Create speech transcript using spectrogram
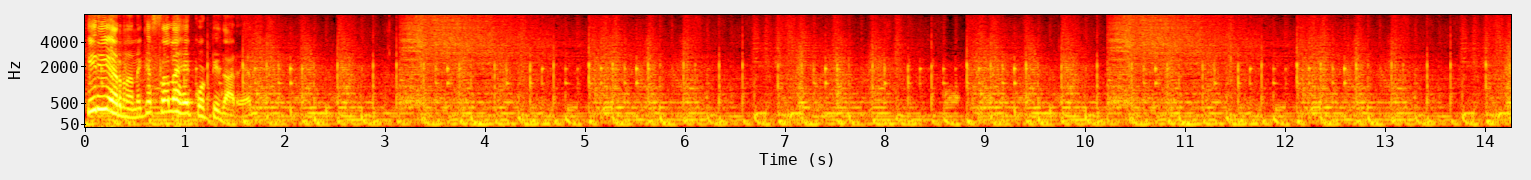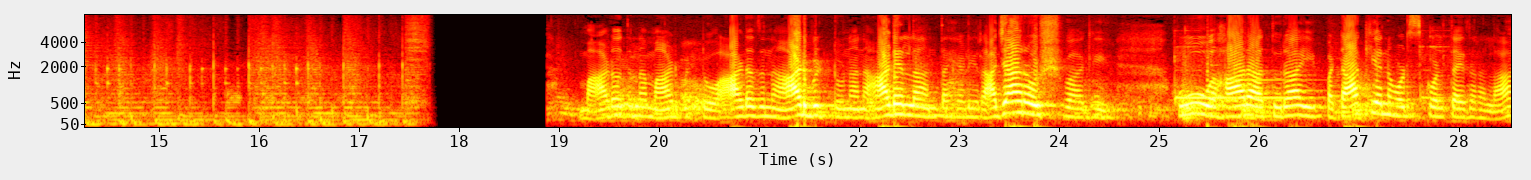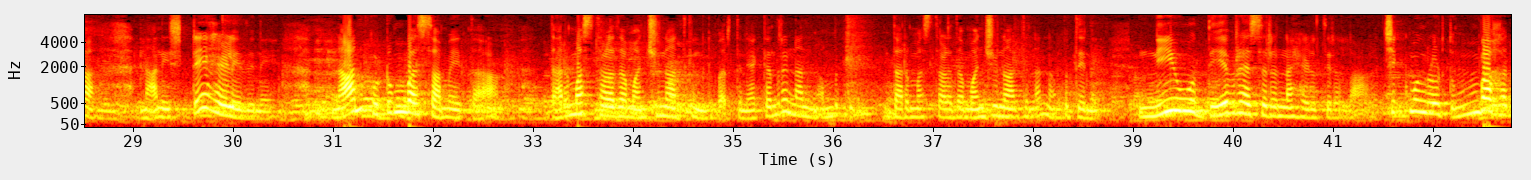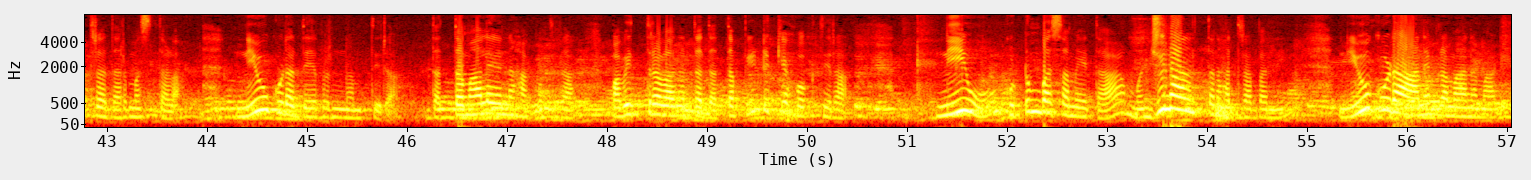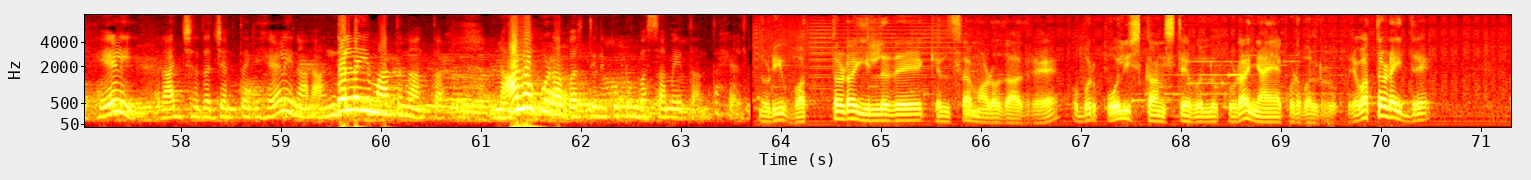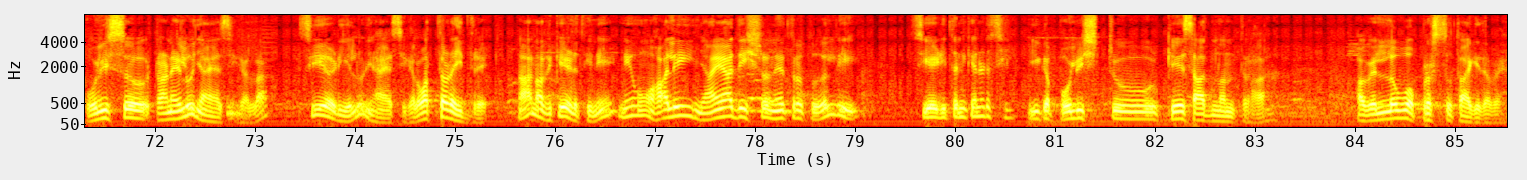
ಹಿರಿಯರು ನನಗೆ ಸಲಹೆ ಕೊಟ್ಟಿದ್ದಾರೆ ಅಂತ. ಮಾಡೋದನ್ನ ಮಾಡಿಬಿಟ್ಟು, ಆಡೋದನ್ನ ಆಡಿಬಿಟ್ಟು, ನಾನು ಆಡಲ್ಲ ಅಂತ ಹೇಳಿ ರಾಜಾರೋಷವಾಗಿ ಹೂವು, ಹಾರ, ತುರಾಯಿ, ಪಟಾಕಿಯನ್ನು ಹೊಡೆಸ್ಕೊಳ್ತಾ ಇದ್ದಾರಲ್ಲ ನಾನು ಇಷ್ಟೇ ಹೇಳಿದ್ದೀನಿ. ನಾನು ಕುಟುಂಬ ಸಮೇತ ಧರ್ಮಸ್ಥಳದ ಮಂಜುನಾಥನಿಗೆ ಬರ್ತೀನಿ. ಯಾಕಂದರೆ ನಾನು ನಂಬ್ತೀನಿ ಧರ್ಮಸ್ಥಳದ ಮಂಜುನಾಥನ ನಂಬ್ತೀನಿ. ನೀವು ದೇವ್ರ ಹೆಸರನ್ನು ಹೇಳ್ತಿರಲ್ಲ, ಚಿಕ್ಕಮಂಗ್ಳೂರು ತುಂಬ ಹತ್ತಿರ ಧರ್ಮಸ್ಥಳ. ನೀವು ಕೂಡ ದೇವ್ರನ್ನ ನಂಬ್ತೀರಾ? ದತ್ತಮಾಲೆಯನ್ನು ಹಾಕೋತೀರಾ ಪವಿತ್ರವಾದಂಥ ದತ್ತಪೀಠಕ್ಕೆ ಹೋಗ್ತೀರಾ? ನೀವು ಕುಟುಂಬ ಸಮೇತ ಮಂಜುನಾಥನ ಹತ್ರ ಬನ್ನಿ. ನೀವು ಕೂಡ ಆನೆ ಪ್ರಮಾಣ ಮಾಡಿ ಹೇಳಿ, ರಾಜ್ಯದ ಜನತೆಗೆ ಹೇಳಿ, ನಾನು ಅಂದಲ್ಲ ಈ ಮಾತನ್ನ ಅಂತ. ನಾನು ಕೂಡ ಬರ್ತೀನಿ ಕುಟುಂಬ ಸಮೇತ ಅಂತ ಹೇಳ್ತೀನಿ. ನೋಡಿ, ಒತ್ತಡ ಇಲ್ಲದೆ ಕೆಲಸ ಮಾಡೋದಾದರೆ ಒಬ್ಬರು ಪೊಲೀಸ್ ಕಾನ್ಸ್ಟೇಬಲ್ ಕೂಡ ನ್ಯಾಯ ಕೊಡಬಲ್ಲರು ಒತ್ತಡ ಇದ್ದರೆ ಪೊಲೀಸ್ ಠಾಣೆಯಲ್ಲೂ ನ್ಯಾಯ ಸಿಗಲ್ಲ, ಸಿ ಐ ನ್ಯಾಯ ಸಿಗಲ್ಲ, ಒತ್ತಡ ಇದ್ದರೆ ನಾನು ಅದಕ್ಕೆ ಹೇಳ್ತೀನಿ, ನೀವು ಹಾಲಿ ನ್ಯಾಯಾಧೀಶರ ನೇತೃತ್ವದಲ್ಲಿ ಸಿ ಐ ಡಿ ತನಿಖೆ ನಡೆಸಿ. ಈಗ ಪೊಲೀಸ್ಟು ಕೇಸ್ ಆದ ನಂತರ ಅವೆಲ್ಲವೂ ಅಪ್ರಸ್ತುತ ಆಗಿದ್ದಾವೆ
